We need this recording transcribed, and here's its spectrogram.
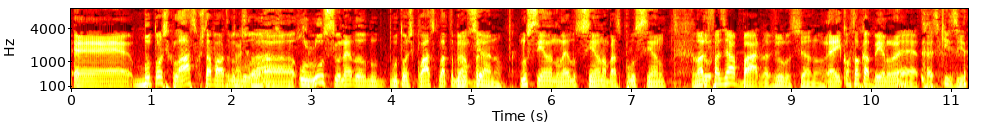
É, Botões Clássicos tava lá também, Botões o- a- o Lúcio, né, do, do Botões Clássicos lá também. um Luciano. abra- Luciano, né, Luciano, um abraço pro Luciano. Na hora Do- de fazer a barba, viu, Luciano? É, e cortar o cabelo, né? É, tá esquisito.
